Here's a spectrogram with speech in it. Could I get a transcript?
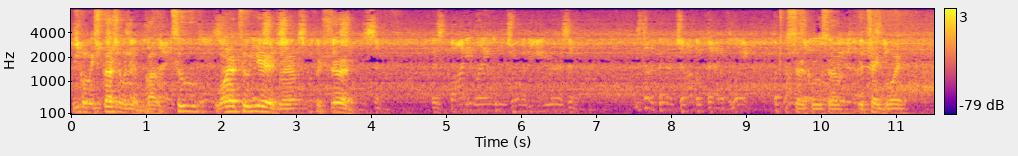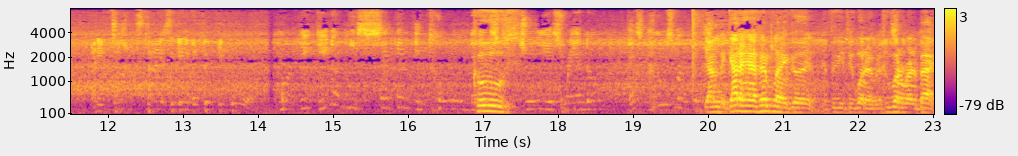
He's gonna be special in about two, one or two years, man, for sure. His body language over the years, and he's done a better job of that of late. Sir, Caruso. Good take, boy. And he ties, ties the game at 54. Mark, do, do you know he's second in total minutes Kuz. Gotta, gotta have him playing good if we, if we wanna, if we wanna run it back.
